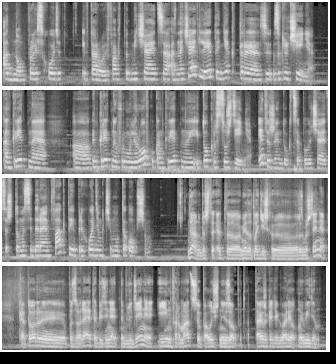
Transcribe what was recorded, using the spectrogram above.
одно происходит, и второй факт подмечается, означает ли это некоторое заключение, конкретное э, конкретную формулировку, конкретный итог рассуждения. Это же индукция получается, что мы собираем факты и приходим к чему-то общему. Да, ну просто это метод логического размышления, который позволяет объединять наблюдения и информацию, полученную из опыта. Так же, как я говорил, мы видим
